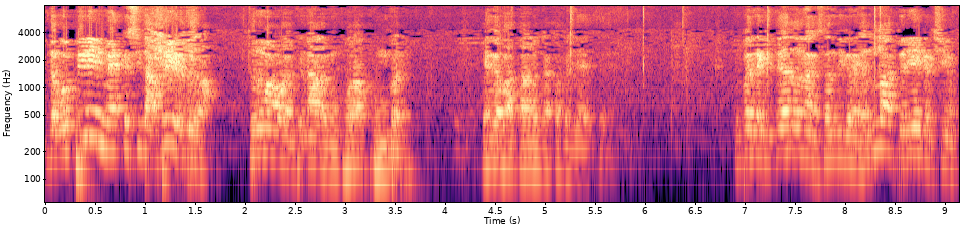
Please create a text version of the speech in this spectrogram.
இந்த ஒப்பீனியன் மேக்கர்ஸ் இதை அப்படியே எடுத்துக்கலாம். திருமாவளம் பின்னால் இருக்கும் கும்பல். எங்க பார்த்தாலும் கட்ட பஞ்சாயத்து. இப்ப இன்னைக்கு தேர்தல் நாங்க சந்திக்கிறோம் எல்லா பெரிய கட்சியும்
